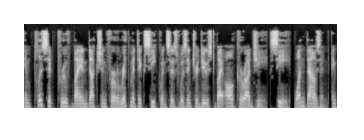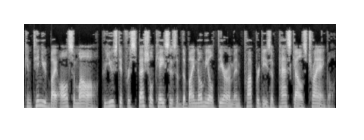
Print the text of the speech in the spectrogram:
implicit proof by induction for arithmetic sequences was introduced by Al-Karaji c. 1000 and continued by Al-Samaw'al, who used it for special cases of the binomial theorem and properties of Pascal's triangle.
